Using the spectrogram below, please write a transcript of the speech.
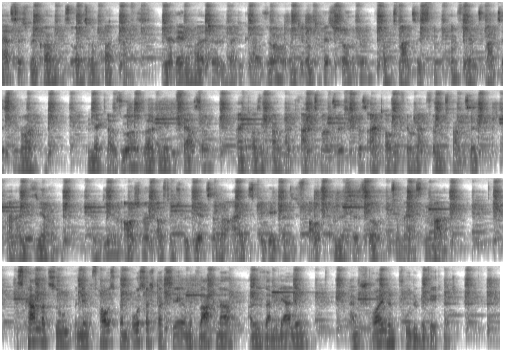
Herzlich willkommen zu unserem Podcast. Wir reden heute über die Klausur und die Unterrichtsstunden vom 20. und 24.09. In der Klausur sollten wir die Verse 1323 bis 1425 analysieren. In diesem Ausschnitt aus dem Studierzimmer 1 begegnen sich Faust und Mephisto zum ersten Mal. Es kam dazu, indem Faust beim Osterspaziergang mit Wagner, also seinem Lehrling, einem streunenden Pudel begegnet.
